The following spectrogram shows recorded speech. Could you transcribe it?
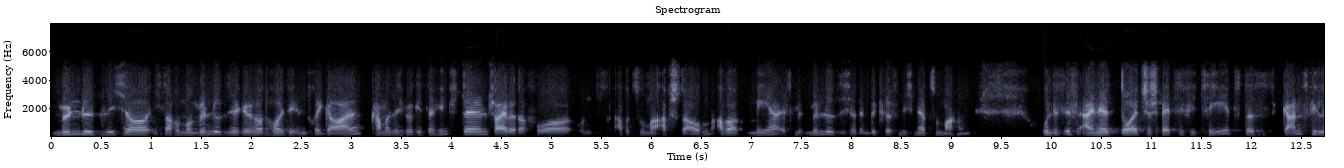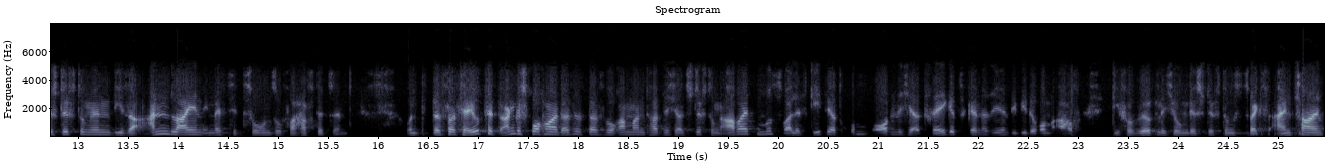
mündelsicher. Ich sage immer, mündelsicher gehört heute ins Regal. Kann man sich wirklich dahinstellen, Scheibe davor und ab und zu mal abstauben. Aber mehr ist mit mündelsicher den Begriff nicht mehr zu machen. Und es ist eine deutsche Spezifität, dass ganz viele Stiftungen dieser Anleiheninvestitionen so verhaftet sind. Und das, was Herr Jutz jetzt angesprochen hat, das ist das, woran man tatsächlich als Stiftung arbeiten muss, weil es geht ja darum, ordentliche Erträge zu generieren, die wiederum auf die Verwirklichung des Stiftungszwecks einzahlen.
